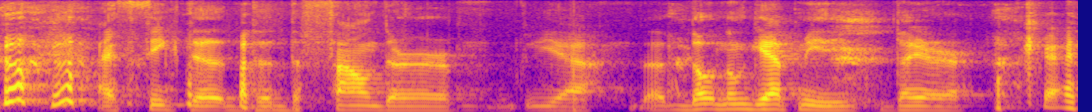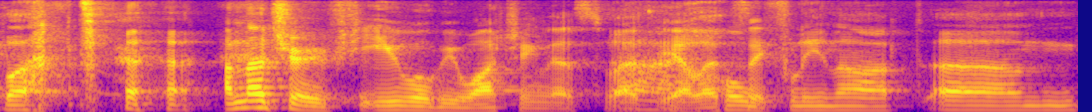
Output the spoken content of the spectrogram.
I think the, the, the founder, yeah, uh, don't, don't get me there. Okay. But I'm not sure if he will be watching this, but yeah, let's see. hopefully not. Um,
